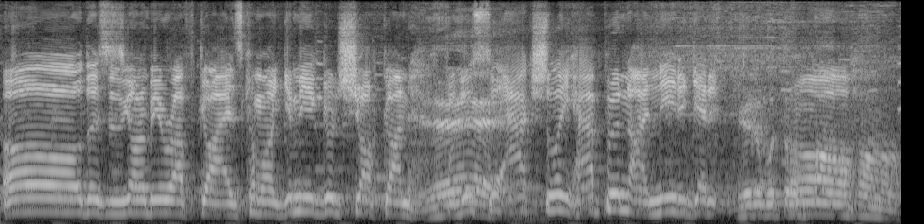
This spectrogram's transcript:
Oh, this is gonna be rough, guys. Come on, give me a good shotgun. For this to actually happen, I need to get it. Hit it with the Oh. pom pom.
